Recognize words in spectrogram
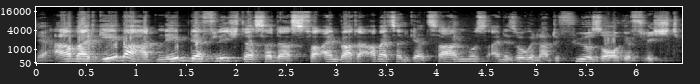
Der Arbeitgeber hat neben der Pflicht, dass er das vereinbarte Arbeitsentgelt zahlen muss, eine sogenannte Fürsorgepflicht,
